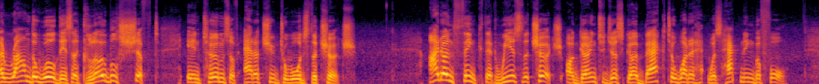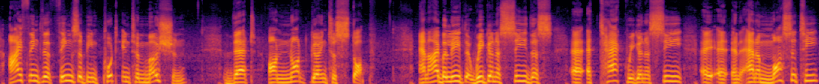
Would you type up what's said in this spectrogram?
around the world, there's a global shift in terms of attitude towards the church. I don't think that we as the church are going to just go back to what was happening before. I think that things have been put into motion that are not going to stop. And I believe that we're going to see this uh, attack, we're going to see a, a, an animosity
